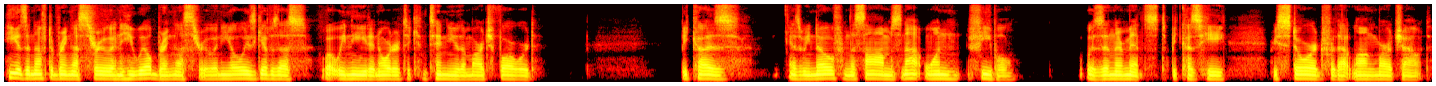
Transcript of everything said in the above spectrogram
He is enough to bring us through, and He will bring us through, and He always gives us what we need in order to continue the march forward. Because, as we know from the Psalms, not one feeble was in their midst because He restored for that long march out.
